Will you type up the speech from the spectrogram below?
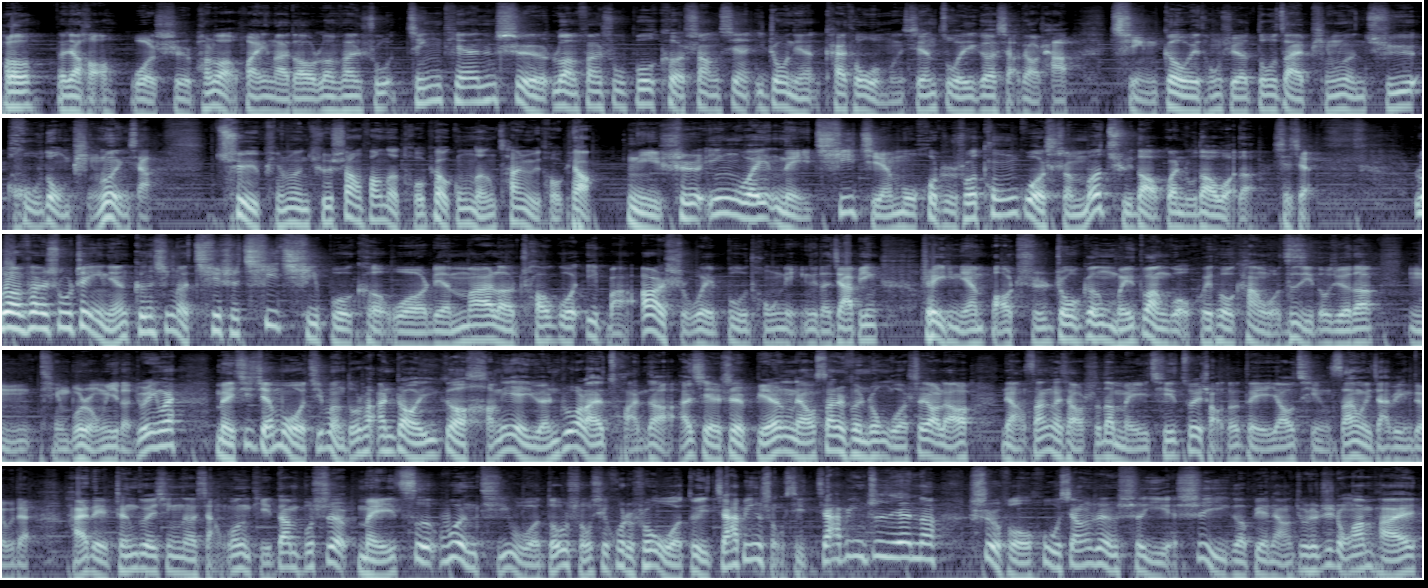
Hello，大家好，我是潘乱，欢迎来到乱翻书。今天是乱翻书播客上线一周年，开头我们先做一个小调查，请各位同学都在评论区互动评论一下，去评论区上方的投票功能参与投票。你是因为哪期节目，或者说通过什么渠道关注到我的？谢谢。乱翻书这一年更新了七十七期播客，我连麦了超过一百二十位不同领域的嘉宾。这一年保持周更没断过，回头看我自己都觉得，嗯，挺不容易的。就是因为每期节目我基本都是按照一个行业圆桌来传的，而且是别人聊三十分钟，我是要聊两三个小时的。每一期最少都得邀请三位嘉宾，对不对？还得针对性的想问题，但不是每一次问题我都熟悉，或者说我对嘉宾熟悉。嘉宾之间呢，是否互相认识？这也是一个变量，就是这种安排，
